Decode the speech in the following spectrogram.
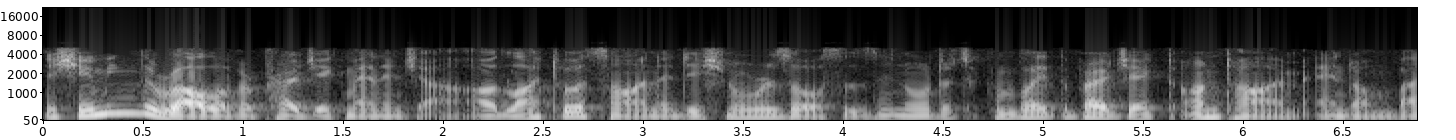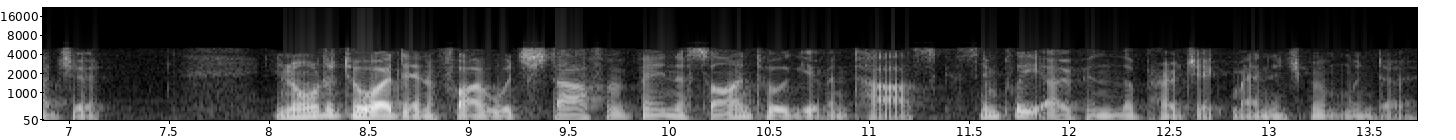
Assuming the role of a project manager, I would like to assign additional resources in order to complete the project on time and on budget. In order to identify which staff have been assigned to a given task, simply open the Project Management window.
